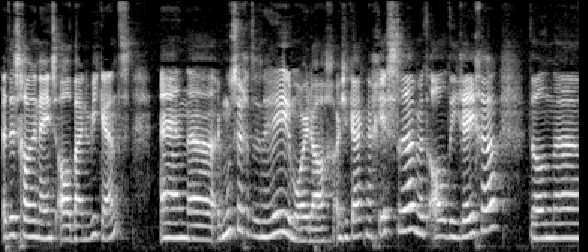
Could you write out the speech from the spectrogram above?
het is gewoon ineens al bijna weekend. En uh, ik moet zeggen, het is een hele mooie dag. Als je kijkt naar gisteren met al die regen, dan... Uh,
